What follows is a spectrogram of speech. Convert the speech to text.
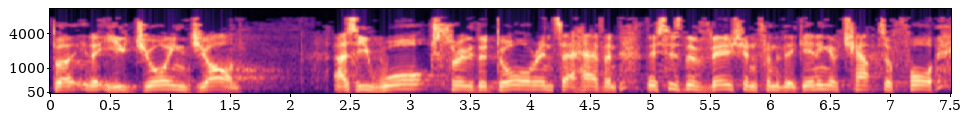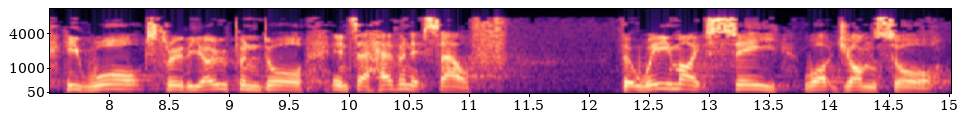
but that you join John as he walks through the door into heaven. This is the vision from the beginning of chapter four. He walks through the open door into heaven itself that we might see what John saw,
